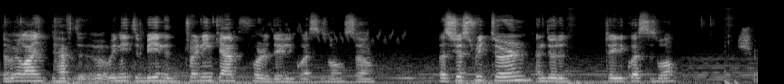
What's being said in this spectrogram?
Then we line have to. We need to be in the training camp for the daily quest as well. So let's just return and do the daily quest as well. Sure.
